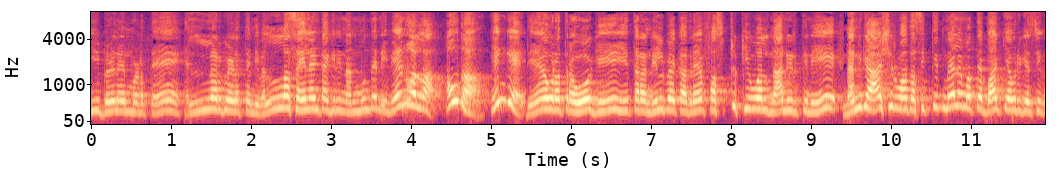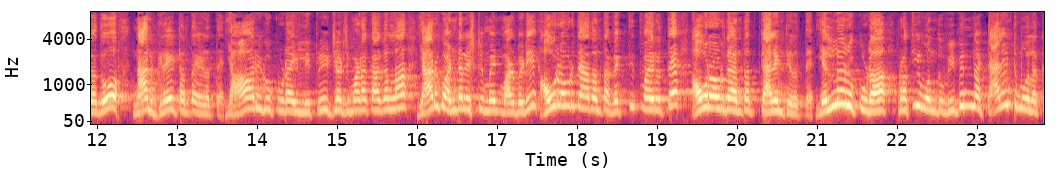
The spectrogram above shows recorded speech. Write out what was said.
ಈ ಬೆರಳು ಏನ್ ಮಾಡುತ್ತೆ? ಎಲ್ಲರಿಗೂ ಹೇಳುತ್ತೆ ನೀವೆಲ್ಲ ಸೈಲೆಂಟ್ ಆಗಿರಿ ನನ್ ಮುಂದೆ ನೀವೇನು ಅಲ್ಲ. ಹೌದಾ? ಹೆಂಗೆ? ದೇವ್ರ ಹತ್ರ ಹೋಗಿ ಈ ತರ ನಿಲ್ಬೇಕಾದ್ರೆ ಫಸ್ಟ್ ಕ್ಯೂ ಅಲ್ಲಿ ನಾನು ಇರ್ತೀನಿ ನನ್ಗೆ ಆಶೀರ್ವಾದ ಸಿಕ್ಕಿದ ಮೇಲೆ ಮತ್ತೆ ಬಾಕಿ ಅವರಿಗೆ ಸಿಗೋದು. ನಾನ್ ಗ್ರೇಟ್ ಅಂತ ಹೇಳುತ್ತೆ. ಯಾರಿಗೂ ಕೂಡ ಇಲ್ಲಿ ಪ್ರೀ ಜಡ್ಜ್ ಮಾಡಕ್ಕಾಗಲ್ಲ, ಯಾರಿಗೂ ಅಂಡರ್ ಎಸ್ಟಿಮೇಟ್ ಮಾಡಬೇಡಿ. ಅವ್ರವ್ರದೇ ಆದಂತ ವ್ಯಕ್ತಿತ್ವ ಇರುತ್ತೆ ಅವ್ರವ್ರದೇ ಅಂತ ಟ್ಯಾಲೆಂಟ್ ಇರುತ್ತೆ. ಎಲ್ಲರೂ ಕೂಡ ಪ್ರತಿ ಒಂದು ವಿಭಿನ್ನ ಟ್ಯಾಲೆಂಟ್ ಮೂಲಕ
